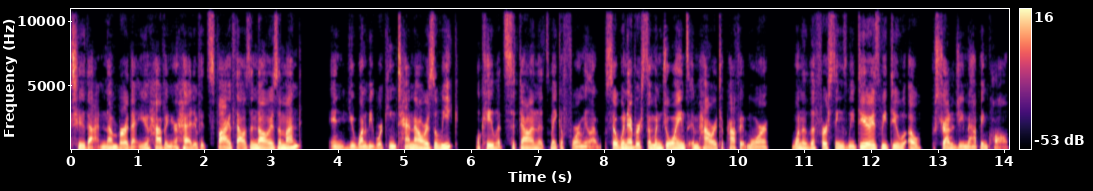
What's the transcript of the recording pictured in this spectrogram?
to that number that you have in your head? If it's $5,000 a month and you want to be working 10 hours a week, okay, let's sit down and let's make a formula. So whenever someone joins Empowered to Profit More, one of the first things we do is we do a strategy mapping call.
